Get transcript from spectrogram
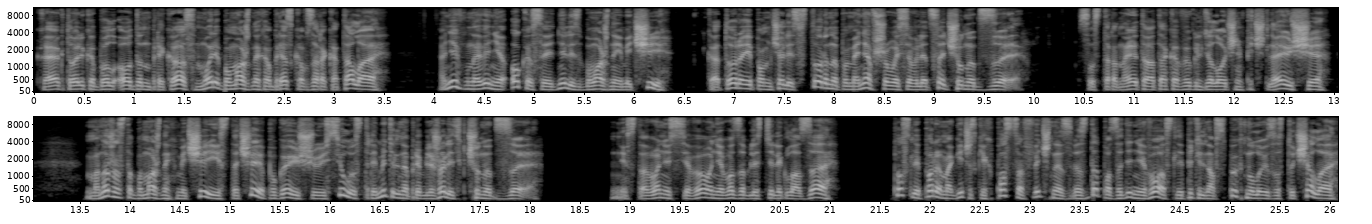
Как только был отдан приказ, море бумажных обрезков зарокотало, они в мгновение ока соединились в бумажные мечи, которые помчались в сторону поменявшегося в лице Чуны Цзы. Со стороны эта атака выглядела очень впечатляюще. Множество бумажных мечей, источая пугающую силу, стремительно приближались к Чуны Цзы. Ни с того ни с сего у него заблестели глаза, После пары магических пассов Вечная Звезда позади него ослепительно вспыхнула и застучала,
